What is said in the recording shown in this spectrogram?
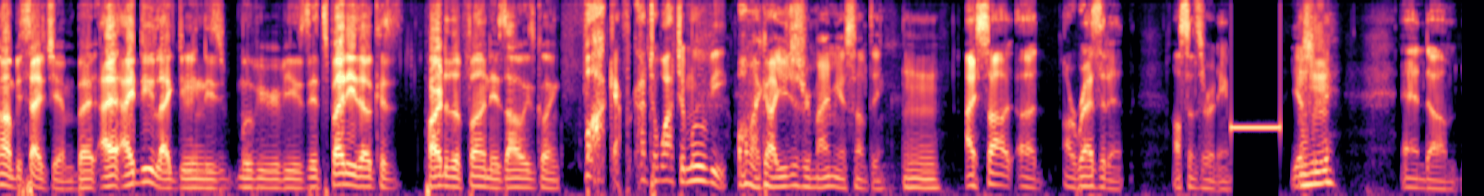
oh, besides Jim, but I, I do like doing these movie reviews. It's funny though, because part of the fun is always going, "Fuck, I forgot to watch a movie." Oh my god, you just remind me of something. Mm. I saw uh, a resident. I'll censor her a name. Yesterday, Mm-hmm. and um,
